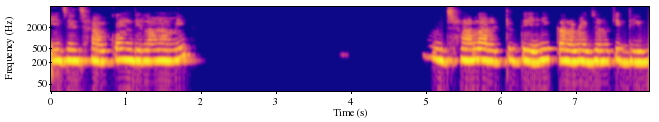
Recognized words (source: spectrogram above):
এই যে ঝাল কম দিলাম আমি। ঝাল আর একটু দিই, কারণ একজনকে দিব?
